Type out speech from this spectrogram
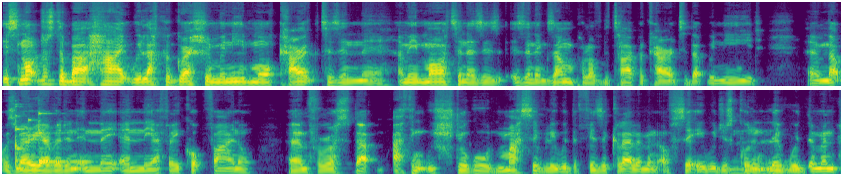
it's not just about height. We lack aggression. We need more characters in there. I mean, Martinez is, is an example of the type of character that we need. And um, that was very evident in the in the FA Cup final um, for us. That I think we struggled massively with the physical element of City. We just mm. couldn't live with them, and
